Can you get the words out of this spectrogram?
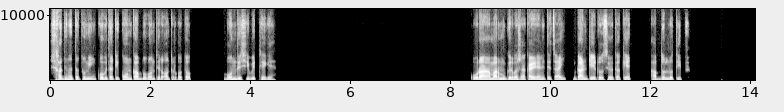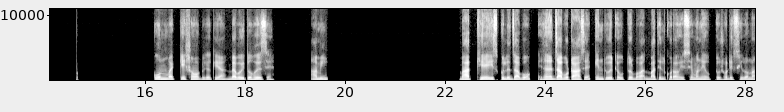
স্বাধীনতা তুমি কবিতাটি কোন কাব্যগ্রন্থের অন্তর্গত? বন্দি শিবির থেকে। ওরা আমার মুখের ভাষা কাড়িয়া নিতে চায় গানটি রচয়িতাকে আব্দুল লতিফ। কোন বাক্যে সমাপিকা ক্রিয়া ব্যবহৃত হয়েছে? আমি ভাত খেয়ে স্কুলে যাব। এখানে যাবটা আছে, কিন্তু এটা উত্তর বাতিল করা হয়েছে মানে উত্তর সঠিক ছিল না।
